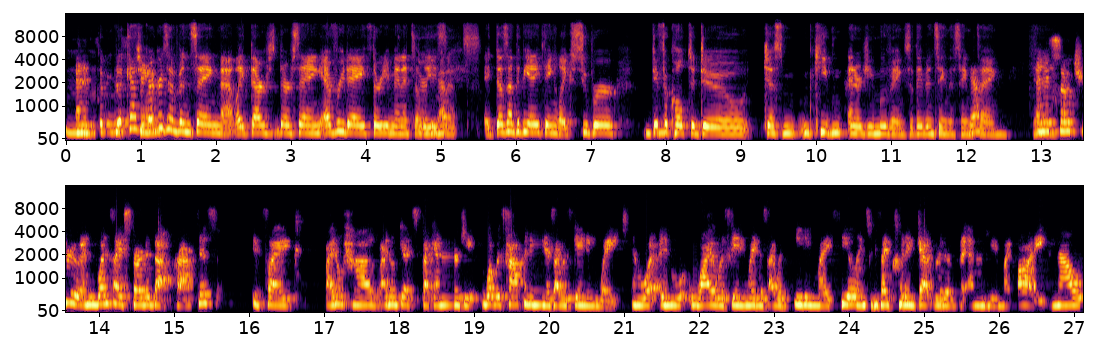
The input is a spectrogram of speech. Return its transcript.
mm-hmm. and it's the, the Akashic records have been saying that like they're they're saying every day 30 minutes at 30 least minutes. it doesn't have to be anything like super difficult to do just keep energy moving so they've been saying the same yeah. thing yeah. And it's so true. And once I started that practice, it's like I don't have, I don't get stuck energy. What was happening is I was gaining weight. And what, and why I was gaining weight is I was eating my feelings because I couldn't get rid of the energy in my body. Now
